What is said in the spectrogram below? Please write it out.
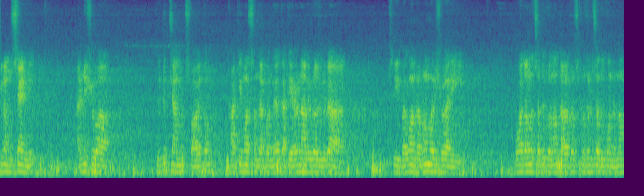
అందరికీ నమస్తే అండి అన్ని శివ యూట్యూబ్ ఛానల్కి స్వాగతం. కార్తీక సందర్భంగా గత ఇరవై నాలుగు రోజులుగా శ్రీ భగవాన్ రమణ మహర్షి వారి బోధనలు చదువుకున్నాం తర్వాత స్మృతులు చదువుకుంటున్నాం.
